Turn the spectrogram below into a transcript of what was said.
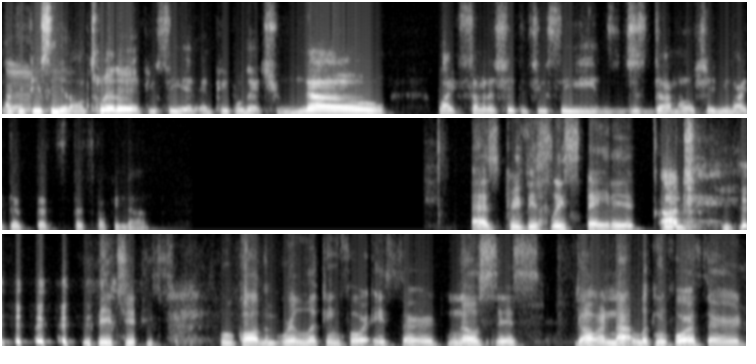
Like if you see it on Twitter, if you see it in people that you know, like some of the shit that you see is just dumb whole shit. And you like that that's that's fucking dumb. As previously stated, I, bitches who call them, we're looking for a third. No, sis, y'all are not looking for a third.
